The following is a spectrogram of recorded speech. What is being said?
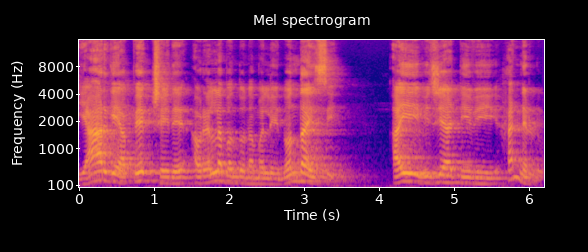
ಯಾರಿಗೆ ಅಪೇಕ್ಷೆ ಇದೆ ಅವರೆಲ್ಲ ಬಂದು ನಮ್ಮಲ್ಲಿ ನೋಂದಾಯಿಸಿ. ಐ ವಿಜಯ ಟಿ ವಿ ಹನ್ನೆರಡು.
